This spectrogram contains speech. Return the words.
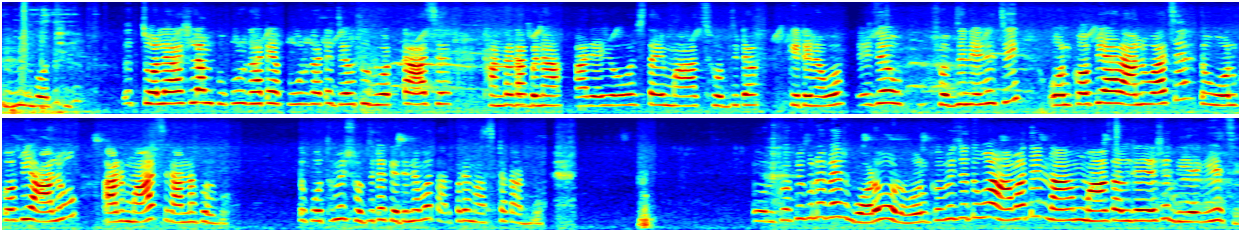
হুম, বলছি তো চলে আসলাম পুকুর ঘাটে পুকুর ঘাটে যেহেতু রোদটা আছে, ঠান্ডা লাগবে না। আর এই অবস্থায় মাছ, সবজিটা কেটে নেব। এই যে সবজি নিয়ে এসেছি, ওলকপি আর আলু আছে। তো ওলকপি, আলু আর মাছ রান্না করব। তো প্রথমে সবজিটা কেটে নেব, তারপরে মাছটা কাটবো। ওলকপিগুলো বেশ বড় বড়। ওলকপি যদি আমাদের নাম মা কালকে এসে দিয়ে গিয়েছে।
